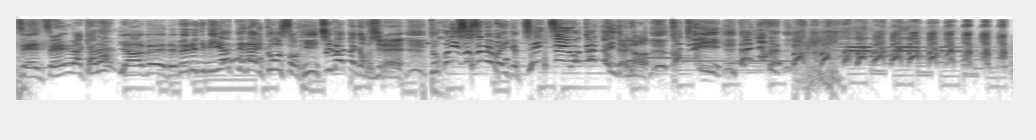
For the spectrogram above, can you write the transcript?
全然わからん。やべえレベルに見合ってないコースを引いちまったかもしれん。どこに進めばいいか全然わかんないんだよな。こっちでいい。大丈夫。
